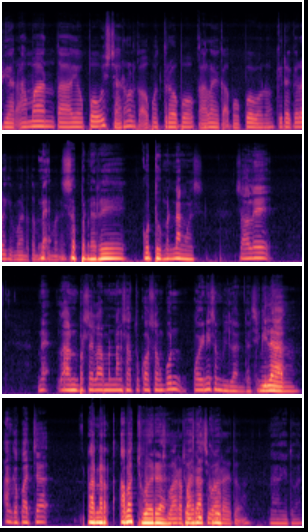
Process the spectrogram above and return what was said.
biar aman ta ya apa wis jarang gak apa apa kalah ya gak apa-apa ngono kira-kira gimana teman-teman sebenarnya kudu menang mas. Soalnya nek lawan Persela menang 1-0 pun poinnya 9 Jadi kita Sembilan. anggap aja runner apa juara. juara pasti grup. juara itu Nah gitu kan.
